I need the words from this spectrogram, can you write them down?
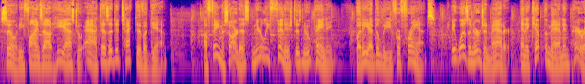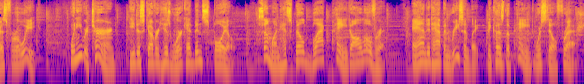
Soon he finds out he has to act as a detective again. A famous artist nearly finished his new painting, but he had to leave for France. It was an urgent matter, and it kept the man in Paris for a week. When he returned, he discovered his work had been spoiled. Someone had spilled black paint all over it. And it happened recently because the paint was still fresh.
